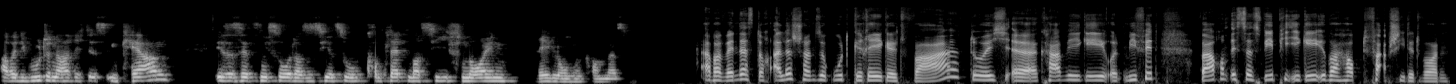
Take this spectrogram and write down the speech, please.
Aber die gute Nachricht ist, im Kern ist es jetzt nicht so, dass es hier zu komplett massiv neuen Regelungen gekommen ist. Aber wenn das doch alles schon so gut geregelt war durch äh, KWG und MIFID, warum ist das WPIG überhaupt verabschiedet worden?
